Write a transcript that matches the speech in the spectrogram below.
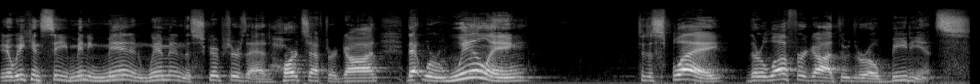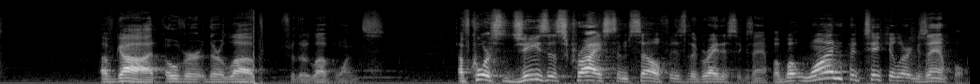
You know, we can see many men and women in the scriptures that had hearts after God that were willing to display their love for God through their obedience of God over their love for their loved ones. Of course, Jesus Christ himself is the greatest example. But one particular example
